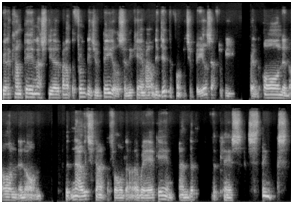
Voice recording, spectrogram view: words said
We had a campaign last year about the frontage of Beales, and they came out and they did the frontage of Beales after we went on and on and on. But now it's starting to fall down away again, and the, the place stinks.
